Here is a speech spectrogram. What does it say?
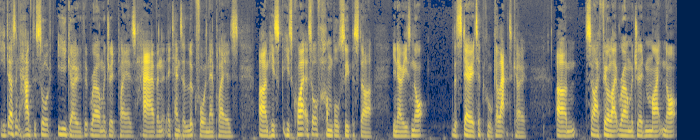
he doesn't have the sort of ego that Real Madrid players have and that they tend to look for in their players. Um, he's he's quite a sort of humble superstar. You know, he's not the stereotypical Galactico. Um, so I feel like Real Madrid might not.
